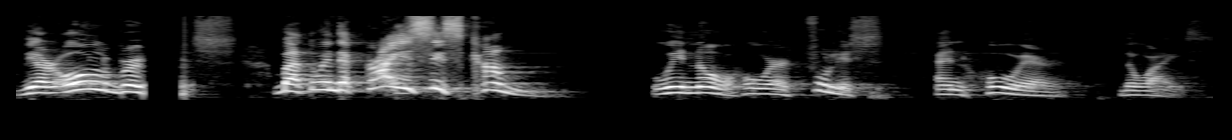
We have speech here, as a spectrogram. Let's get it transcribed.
they are all virgins. But when the crisis come, we know who are foolish and who are the wise.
